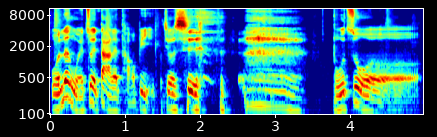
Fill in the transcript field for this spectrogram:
我认为最大的逃避就是 不做，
